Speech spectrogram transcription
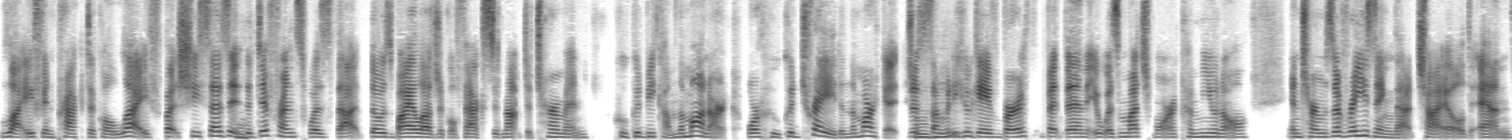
life in practical life but she says it mm. the difference was that those biological facts did not determine who could become the monarch or who could trade in the market, just mm-hmm. somebody who gave birth. But then it was much more communal in terms of raising that child. And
